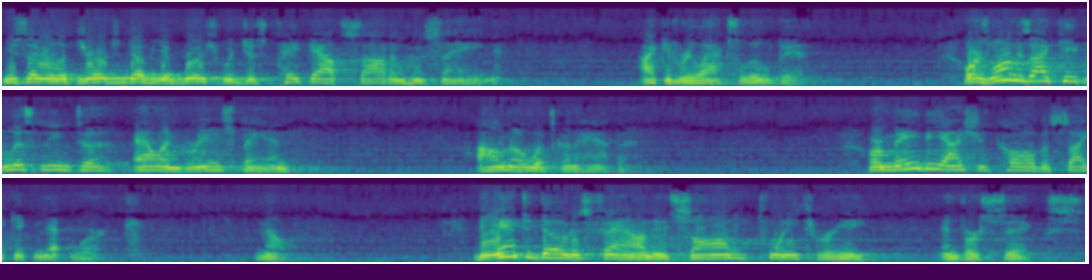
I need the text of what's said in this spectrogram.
You say, well, if George W. Bush would just take out Saddam Hussein, I could relax a little bit. Or as long as I keep listening to Alan Greenspan, I'll know what's going to happen. Or maybe I should call the psychic network. No. The antidote is found in Psalm 23 and verse 6.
